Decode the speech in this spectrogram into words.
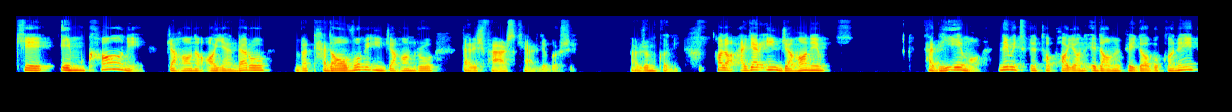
که امکان جهان آینده رو و تداوم این جهان رو درش فرض کرده باشه. توجه می‌کنید حالا اگر این جهان طبیعی ما نمی‌تونه تا پایان ادامه پیدا بکنه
